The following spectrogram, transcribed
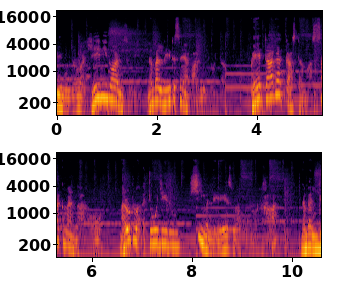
တွေကိုကျွန်တော်တို့ကရေးပြီးသွားပြီဆိုရင်နံပါတ်၄တစ်ဆင့်ကဘာလို့ပြောကြဘယ် target customer segment ကတော့ငါတို့တို့အကျိုးကျေးဇူးရှိမလဲဆိုတာကိုကျွန်တော်တခါနံပါတ်၄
